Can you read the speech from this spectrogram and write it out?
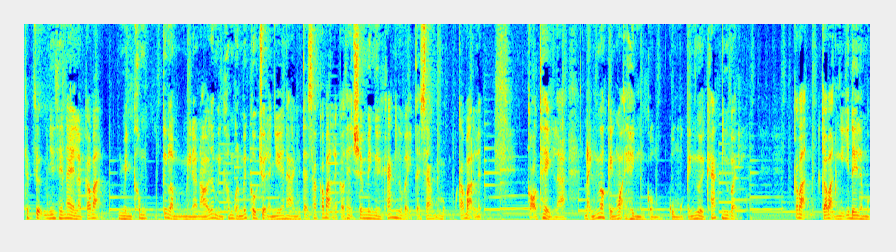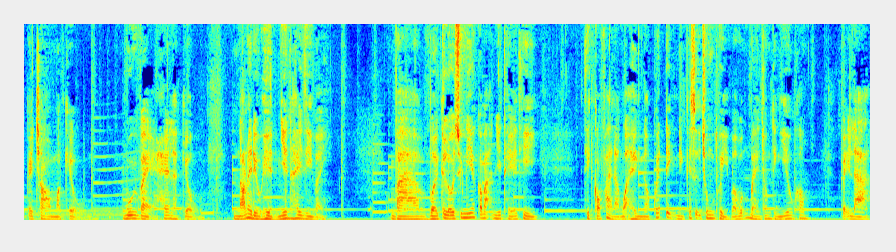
thực sự như thế này là các bạn mình không tức là mình đã nói rồi mình không cần biết câu chuyện là như thế nào nhưng tại sao các bạn lại có thể shaming người khác như vậy? Tại sao các bạn lại có thể là đánh vào cái ngoại hình của của một cái người khác như vậy. Các bạn các bạn nghĩ đây là một cái trò mà kiểu vui vẻ hay là kiểu nó là điều hiển nhiên hay gì vậy? Và với cái lối suy nghĩ của các bạn như thế thì thì có phải là ngoại hình nó quyết định đến cái sự trung thủy và vững bền trong tình yêu không? Vậy là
